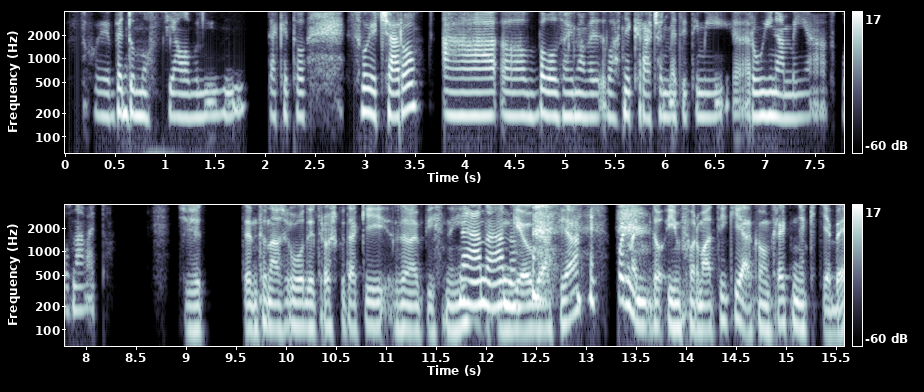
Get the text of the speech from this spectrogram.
svoje vedomosti alebo takéto svoje čaro a uh, bolo zaujímavé vlastne kráčať medzi tými ruinami a spoznávať to. Čiže tento náš úvod je trošku taký zemepisný, áno, áno. geografia. Poďme do informatiky a konkrétne k tebe.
